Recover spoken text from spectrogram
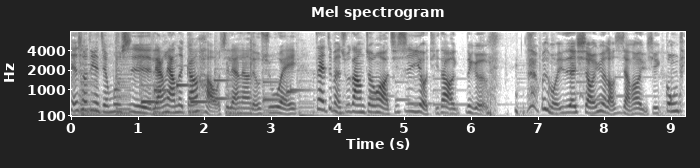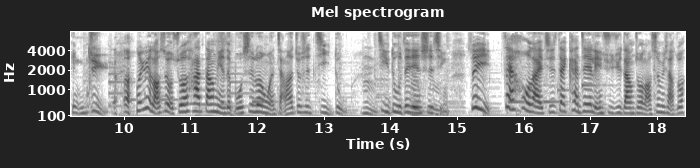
今天收听的节目是《凉凉的刚好》，我是凉凉刘书维。在这本书当中哦，其实也有提到那个。为什么我一直在笑？因为老师讲到有些宫廷剧，因为老师有说他当年的博士论文讲到就是嫉妒，嗯，嫉妒这件事情。所以在后来，其实，在看这些连续剧当中，老师们想说，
